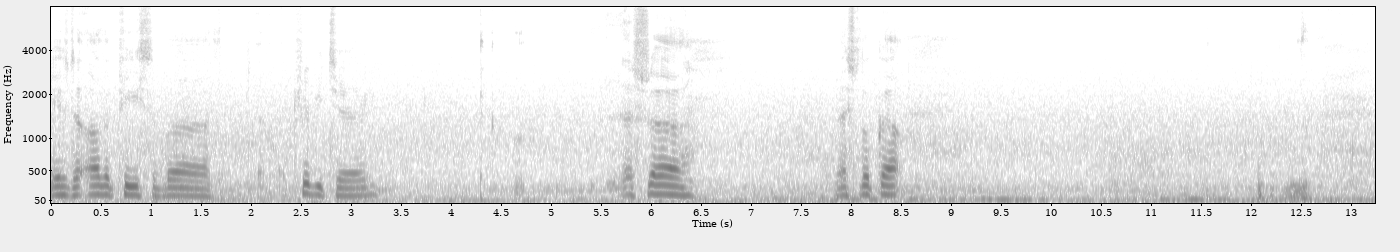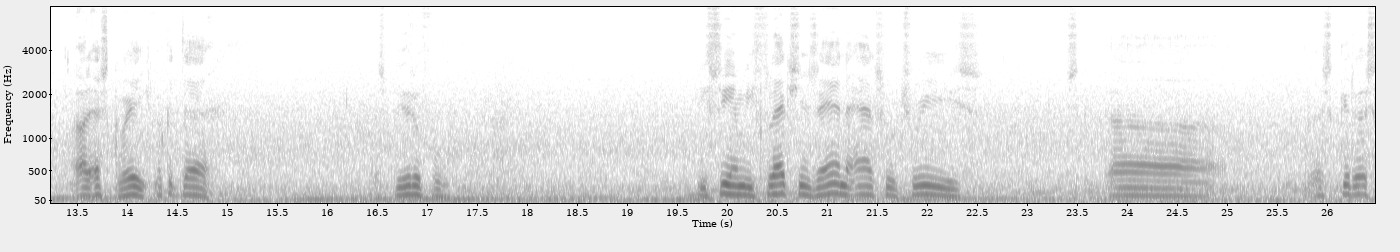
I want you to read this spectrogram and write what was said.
Here's the other piece of uh, tributary. Let's uh, let's look up. Oh, that's great. Look at that. It's beautiful. You see in reflections and the actual trees. Uh, let's get let's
